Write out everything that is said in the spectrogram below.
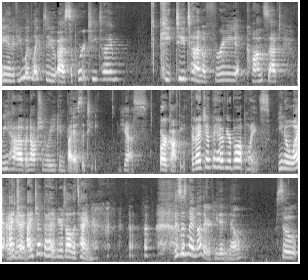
And if you would like to uh, support Tea Time, keep tea time a free concept we have an option where you can buy us a tea Yes. Or coffee Did I jump ahead of your bullet points? you know what I ju- I jump ahead of yours all the time this is my mother if you didn't know so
